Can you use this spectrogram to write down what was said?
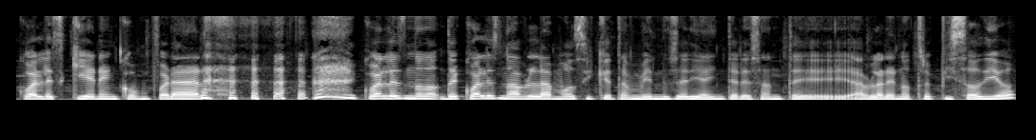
cuáles quieren comprar, cuáles no, de cuáles no hablamos y que también sería interesante hablar en otro episodio.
